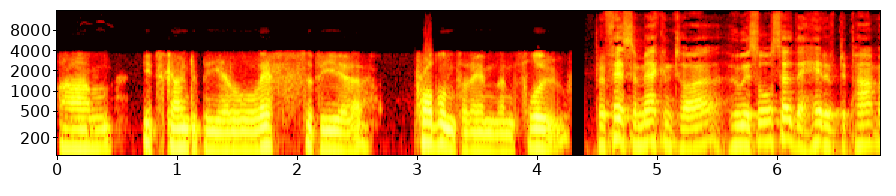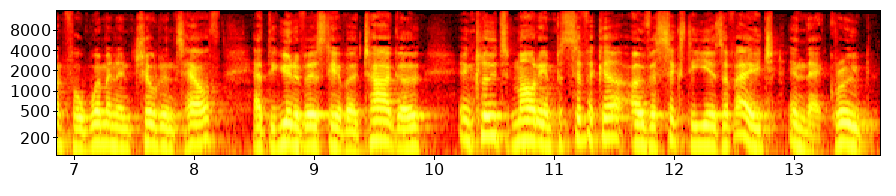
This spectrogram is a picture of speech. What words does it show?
um, it's going to be a less severe problem for them than flu. Professor McIntyre, who is also the head of Department for Women and Children's Health at the University of Otago, includes Māori and Pasifika over 60 years of age in that group.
